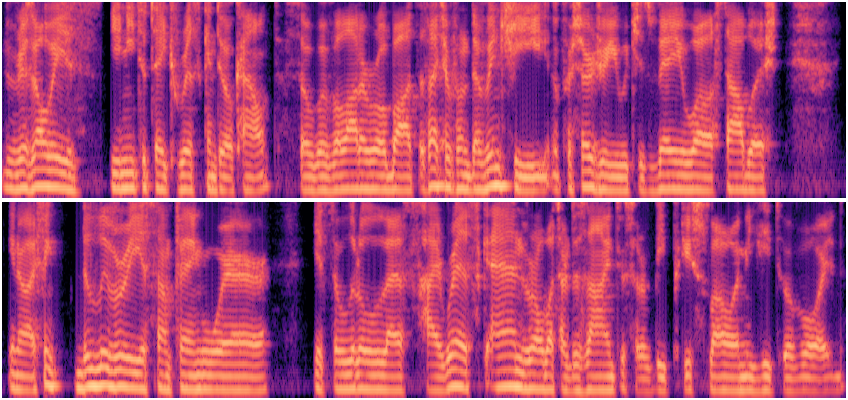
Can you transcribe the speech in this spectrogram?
there's always you need to take risk into account. So with a lot of robots, aside from Da Vinci for surgery, which is very well established, you know, I think delivery is something where it's a little less high risk, and robots are designed to sort of be pretty slow and easy to avoid.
